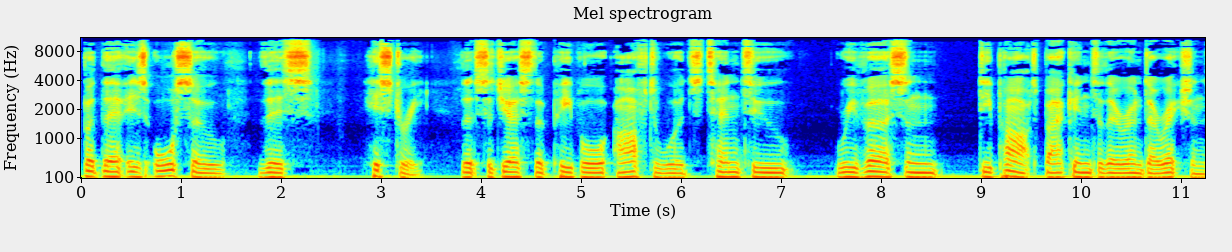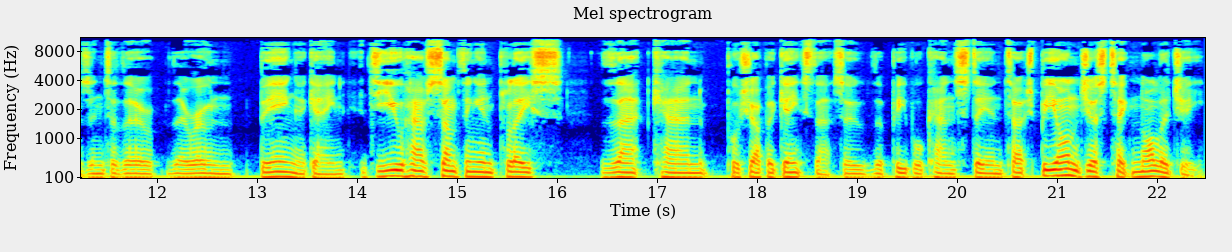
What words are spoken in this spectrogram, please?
But there is also this history that suggests that people afterwards tend to reverse and depart back into their own directions, into their, their own being again. Do you have something in place that can push up against that so that people can stay in touch beyond just technology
